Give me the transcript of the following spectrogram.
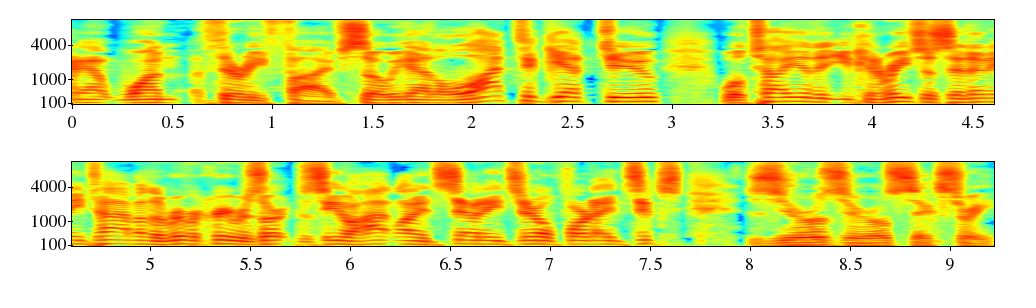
at 135. So we got a lot to get to. We'll tell you that you can reach us at any time on the River Cree Resort Casino hotline 780-496-0063.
